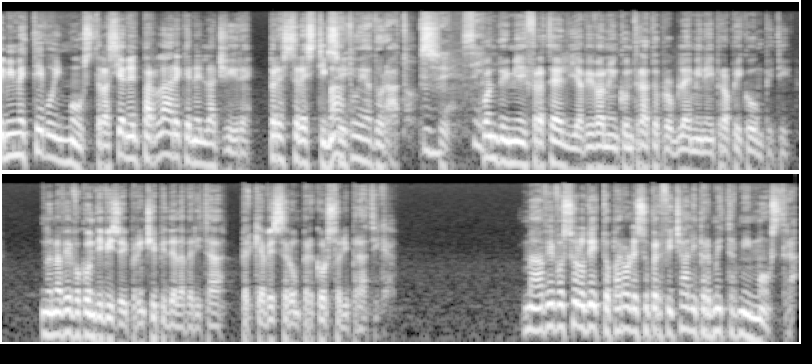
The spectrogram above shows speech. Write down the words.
E mi mettevo in mostra sia nel parlare che nell'agire, per essere stimato sì. e adorato. Sì. Sì. Quando i miei fratelli avevano incontrato problemi nei propri compiti, non avevo condiviso i principi della verità perché avessero un percorso di pratica ma avevo solo detto parole superficiali per mettermi in mostra.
